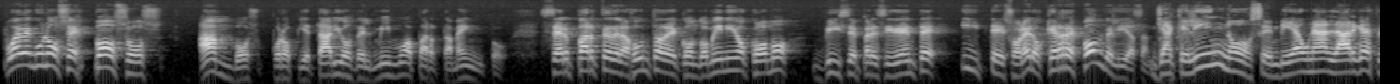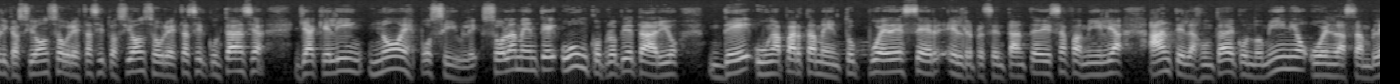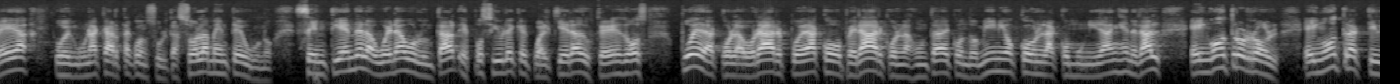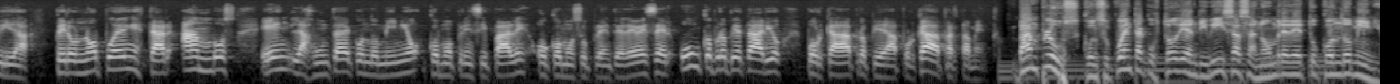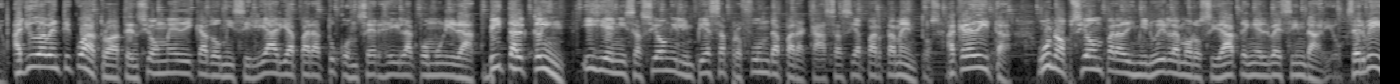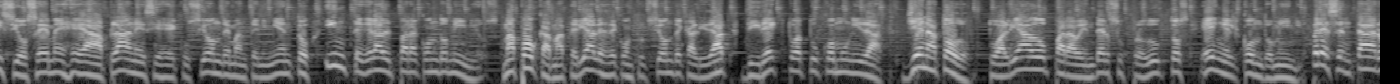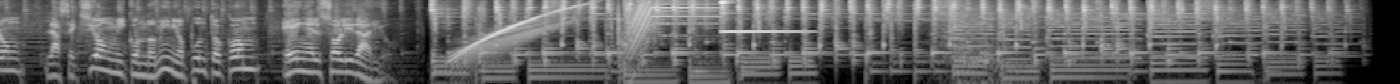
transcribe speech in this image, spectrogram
¿Pueden unos esposos, ambos propietarios del mismo apartamento, ser parte de la Junta de Condominio como vicepresidente y tesorero. ¿Qué responde Elías Santos? Jacqueline nos envía una larga explicación sobre esta situación, sobre esta circunstancia. Jacqueline, no es posible. Solamente un copropietario de un apartamento puede ser el representante de esa familia ante la Junta de Condominio o en la Asamblea o en una carta consulta. Solamente uno. Se entiende la buena voluntad. Es posible que cualquiera de ustedes dos pueda colaborar, pueda cooperar con la Junta de Condominio, con la comunidad en general en otro rol, en otra actividad, pero no pueden estar ambos en la junta de condominio como principales o como suplentes. Debe ser un copropietario por cada propiedad, por cada apartamento. Ban Plus, con su cuenta custodia en divisas a nombre de tu condominio. Ayuda 24, atención médica domiciliaria para tu conserje y la comunidad. Vital Clean, higienización y limpieza profunda para casas y apartamentos. Acredita una opción para disminuir la morosidad en el vecindario. Servicios MGA, planes y ejecución de mantenimiento integral para condominios. Mapoca, materiales de construcción de calidad directo a tu comunidad. Llena todo, tu aliado para vender sus productos en el condominio. Presentaron la sección micondominio.com en el solidario.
